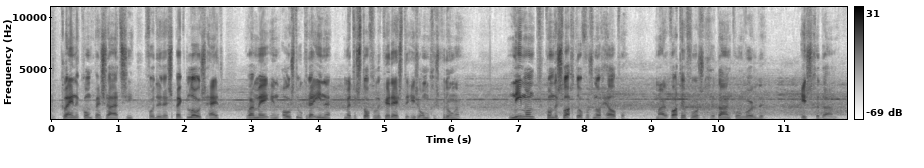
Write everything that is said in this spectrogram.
Een kleine compensatie voor de respectloosheid waarmee in Oost-Oekraïne met de stoffelijke resten is omgesprongen. Niemand kon de slachtoffers nog helpen. Maar wat er voor ze gedaan kon worden, is gedaan.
